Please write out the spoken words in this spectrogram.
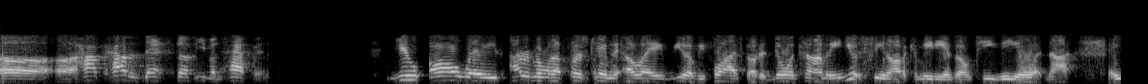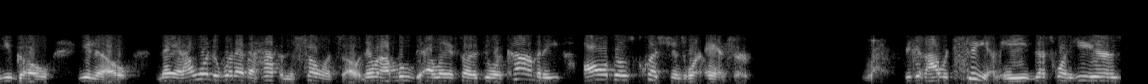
uh, uh, how how does that stuff even happen? you always I remember when I first came to LA, you know, before I started doing comedy, and you've seen all the comedians on TV and whatnot, and you go, you know, man, I wonder whatever happened to so and so. Then when I moved to LA and started doing comedy, all those questions were answered. Right. Because I would see him. He this one here's,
